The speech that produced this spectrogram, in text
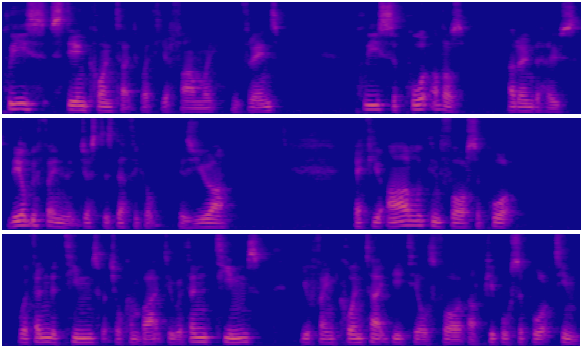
Please stay in contact with your family and friends. Please support others around the house. They'll be finding it just as difficult as you are. If you are looking for support within the teams, which I'll come back to, within teams, you'll find contact details for our pupil support team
